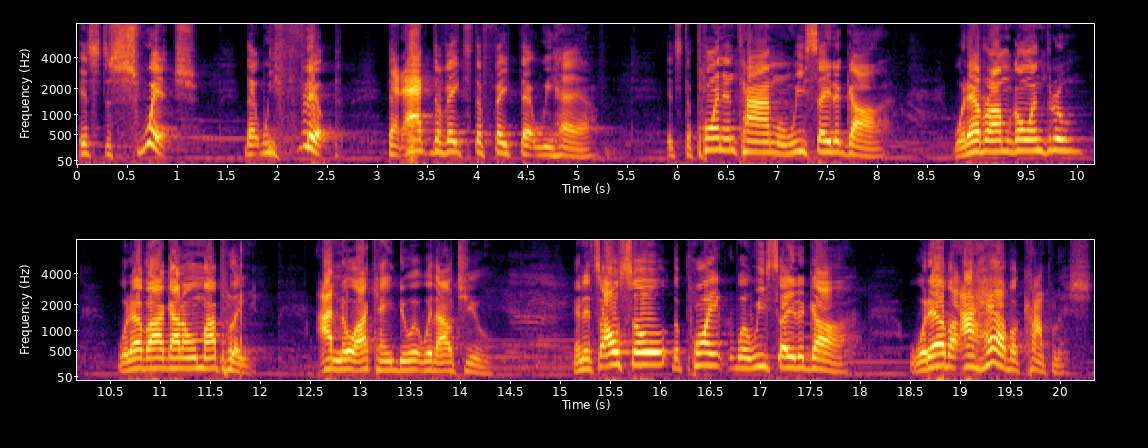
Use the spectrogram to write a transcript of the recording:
It's the switch that we flip that activates the faith that we have. It's the point in time when we say to God, whatever I'm going through, whatever I got on my plate, I know I can't do it without you. And it's also the point where we say to God, whatever I have accomplished,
